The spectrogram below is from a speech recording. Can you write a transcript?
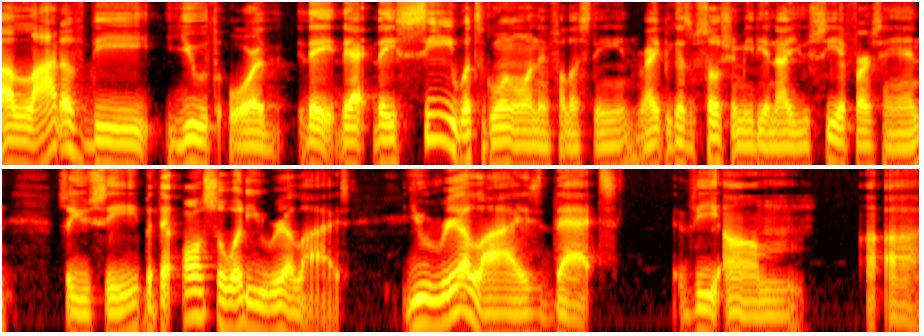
a lot of the youth or they they they see what's going on in Palestine, right? Because of social media. Now you see it firsthand. So you see, but then also what do you realize? You realize that the um uh,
